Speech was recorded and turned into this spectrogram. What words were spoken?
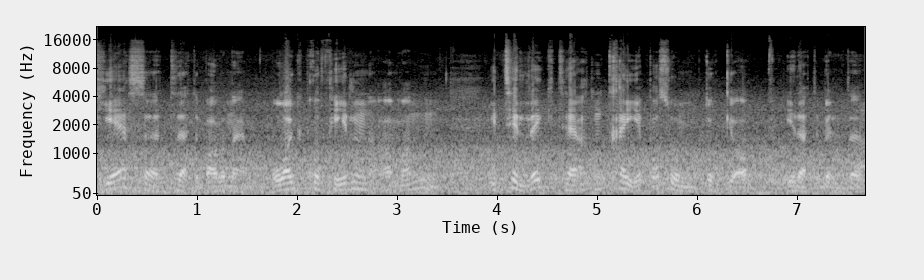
fjeset til dette barnet og profilen av mannen. I tillegg til at en tredjeperson dukker opp i dette bildet.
